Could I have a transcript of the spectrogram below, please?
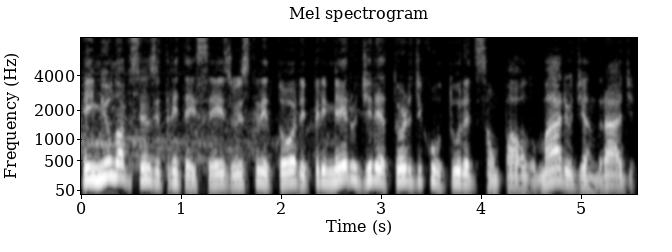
Em 1936, o escritor e primeiro diretor de cultura de São Paulo, Mário de Andrade,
